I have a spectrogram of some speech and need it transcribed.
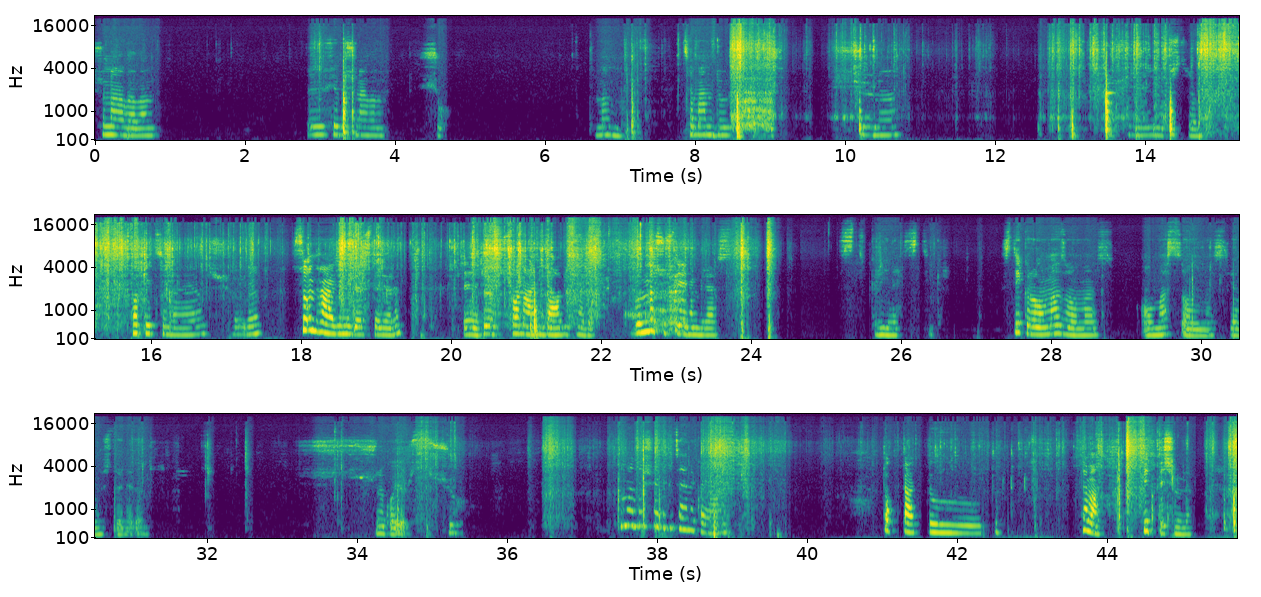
Şunu alalım. Üf ya da şunu alalım. Şu. Tamam mı? Tamam dur. Şunu. Şuraya yapıştıralım. Paketine şöyle. Son halini gösteriyorum. Ee, dur son hali daha bitmedi. Bunu da süsleyelim biraz. Sticker yine. Sticker. Sticker olmaz olmaz. Olmazsa olmaz. Yanlış söyledim. Şunu koyuyoruz. Şu. Buna da şöyle bir tane koyalım. Çok tatlı. Çok, çok. Tamam. Bitti şimdi.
